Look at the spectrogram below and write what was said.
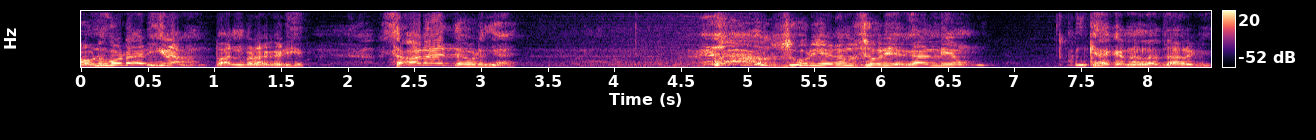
அவனு கூட அடிக்கிறான். பான்பரா கடி சாராயத்தை விடுங்க. சூரியனும் சூரியகாந்தியும் கேட்க நல்லா தான் இருக்கு.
